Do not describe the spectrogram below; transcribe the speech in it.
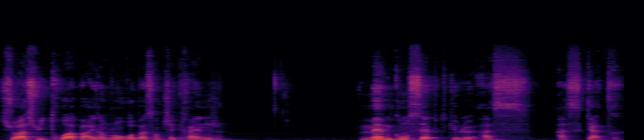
Sur As-8-3, par exemple, on repasse en check range. Même concept que le As, As-4.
